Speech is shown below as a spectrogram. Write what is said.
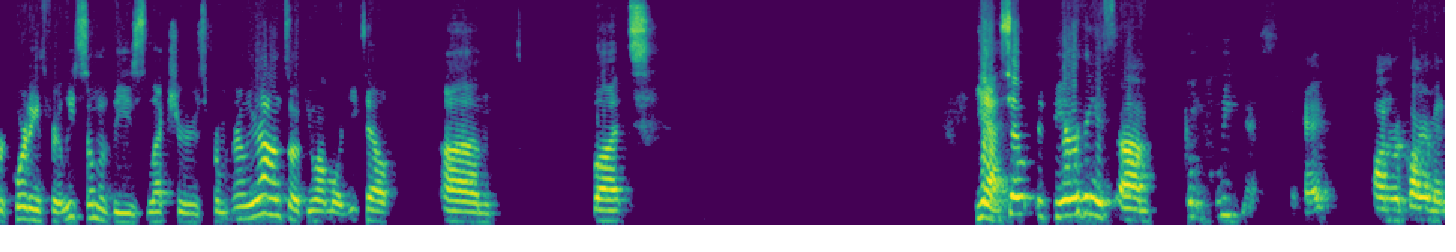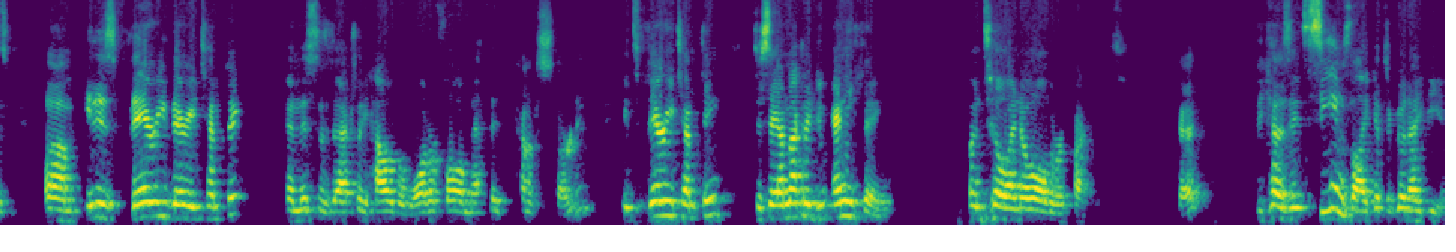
recordings for at least some of these lectures from earlier on, so if you want more detail. Um, but yeah, so the other thing is um, completeness, okay, on requirements. Um, it is very, very tempting, and this is actually how the waterfall method kind of started. It's very tempting to say, I'm not going to do anything until I know all the requirements, okay? Because it seems like it's a good idea,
